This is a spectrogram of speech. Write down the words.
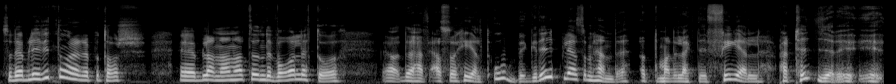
Så det har blivit några reportage, eh, bland annat under valet då. Ja, det här alltså helt obegripliga som hände, att de hade lagt i fel partier. I, i,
